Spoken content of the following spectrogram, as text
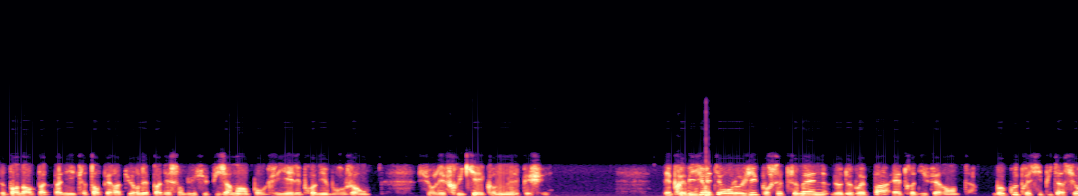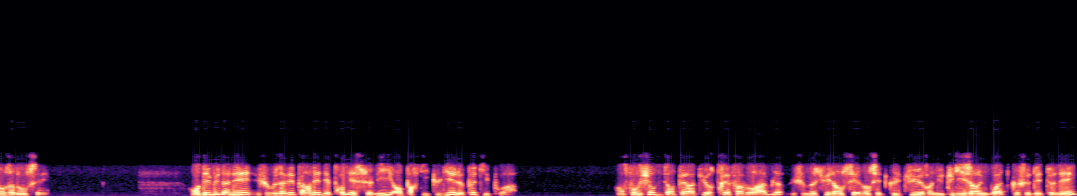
Cependant, pas de panique, la température n'est pas descendue suffisamment pour griller les premiers bourgeons sur les fruitiers comme les pêchers. Les prévisions météorologiques pour cette semaine ne devraient pas être différentes. Beaucoup de précipitations annoncées. En début d'année, je vous avais parlé des premiers semis, en particulier le petit pois. En fonction des températures très favorables, je me suis lancé dans cette culture en utilisant une boîte que je détenais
